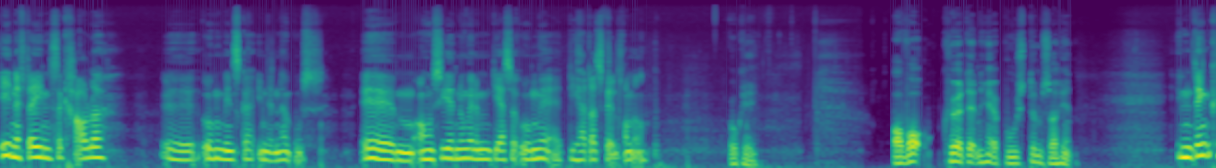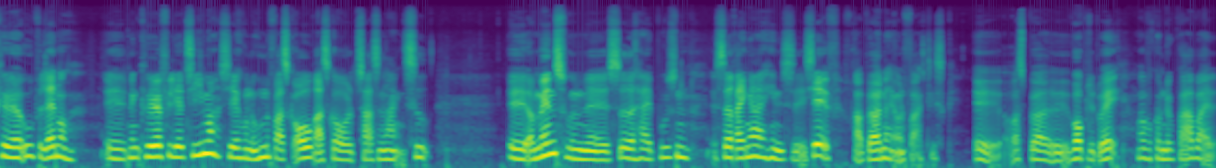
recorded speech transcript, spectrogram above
en efter en, så kravler øh, unge mennesker i den her bus. Øh, og hun siger, at nogle af dem de er så unge, at de har deres forældre med. Okay. Og hvor kører den her bus dem så hen? Jamen, den kører ud på landet. Øh, den kører flere timer, siger hun, og hun er faktisk overrasket over, at det tager så lang tid. Øh, og mens hun øh, sidder her i bussen, så ringer hendes øh, chef fra børnehaven faktisk, øh, og spørger, øh, hvor blev du af? Hvorfor kom du ikke på arbejde?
